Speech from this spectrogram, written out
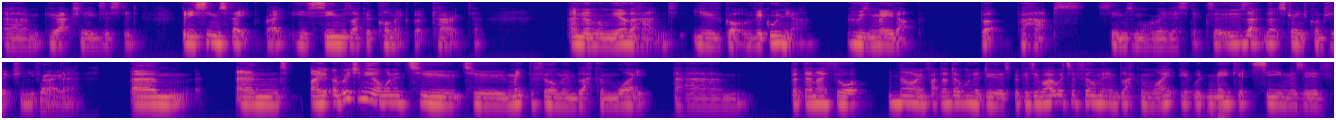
um, who actually existed, but he seems fake, right? He seems like a comic book character. And then on the other hand, you've got Vicuña, who's made up, but perhaps seems more realistic. So there's that that strange contradiction you've got there. Um, and I originally I wanted to to make the film in black and white. Um, but then I thought, no, in fact, I don't want to do this because if I were to film it in black and white, it would make it seem as if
